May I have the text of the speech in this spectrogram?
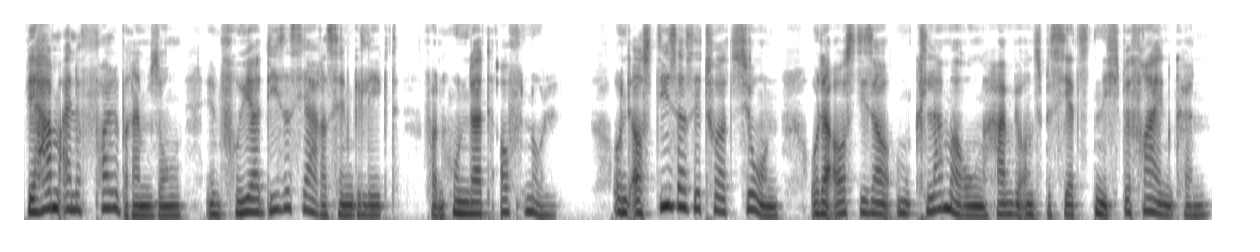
wir haben eine Vollbremsung im Frühjahr dieses Jahres hingelegt, von 100 auf 0. Und aus dieser Situation oder aus dieser Umklammerung haben wir uns bis jetzt nicht befreien können.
